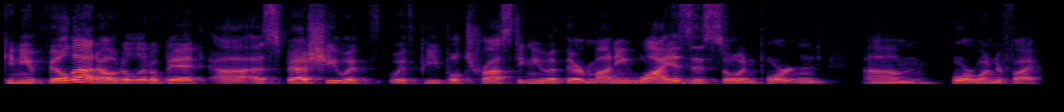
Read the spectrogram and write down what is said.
Can you fill that out a little bit, uh, especially with with people trusting you with their money? Why is this so important um, for WonderFi?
